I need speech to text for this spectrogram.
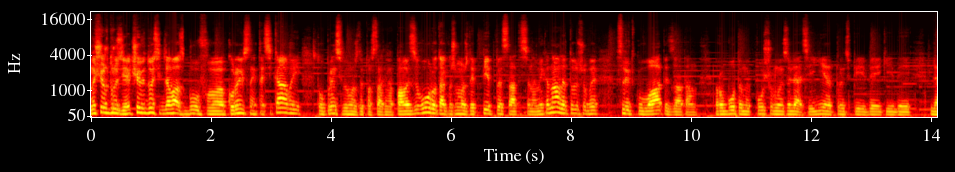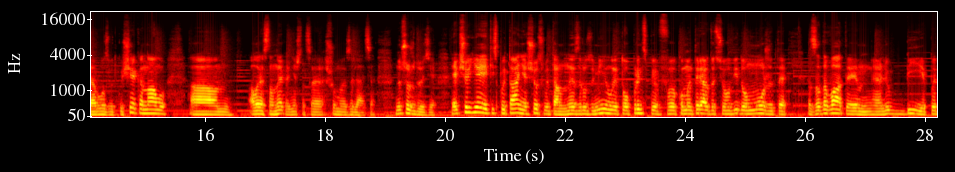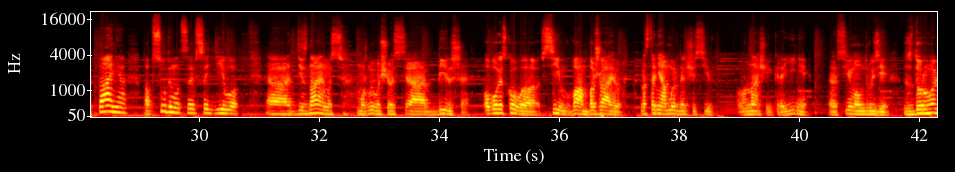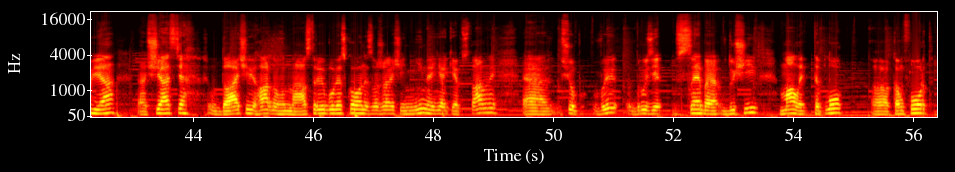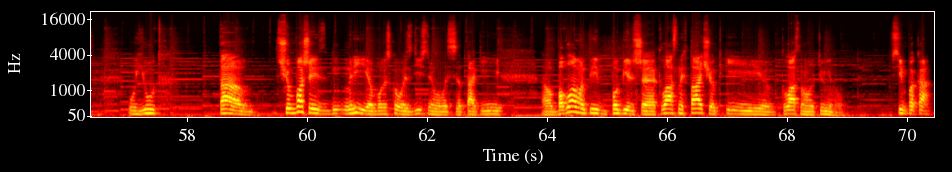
Ну що ж, друзі, якщо відосик для вас був е, корисний та цікавий, то в принципі можете поставити на палець вгору. Також можете підписатися на мій канал для того, щоб слідкувати за там роботами по шумоізоляції. Є, в принципі, деякі ідеї для розвитку ще каналу. Але основне, звісно, це шумоізоляція. Ну що ж, друзі, якщо є якісь питання, щось ви там не зрозуміли, то в принципі в коментарях до цього відео можете задавати любі питання, обсудимо це все діло, е, дізнаємось, можливо, щось е, більше. Обов'язково всім вам бажаю настання мирних часів в нашій країні. Е, Всім вам, друзі, здоров'я, щастя, удачі, гарного настрою, обов'язково, незважаючи ні на які обставини, е, щоб ви, друзі, в себе в душі мали тепло, е, комфорт, уют та щоб ваші мрії обов'язково здійснювалися так і е, бабла вам побільше, класних тачок і класного тюнінгу. Всім пока!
